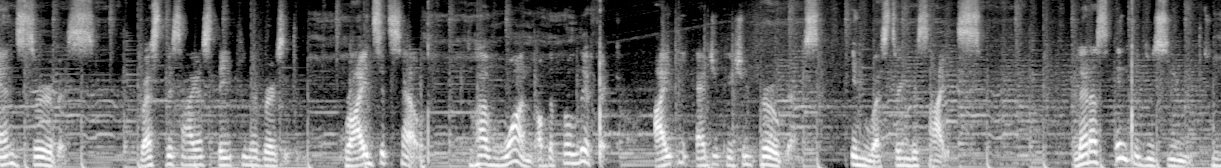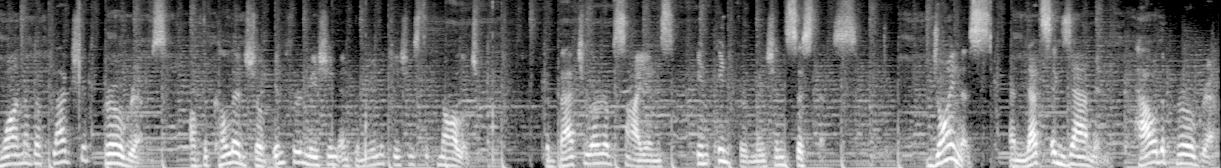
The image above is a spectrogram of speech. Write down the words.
and service, West Visayas State University prides itself to have one of the prolific IT education programs in Western Visayas. Let us introduce you to one of the flagship programs of the College of Information and Communications Technology, the Bachelor of Science in Information Systems. Join us and let's examine how the program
